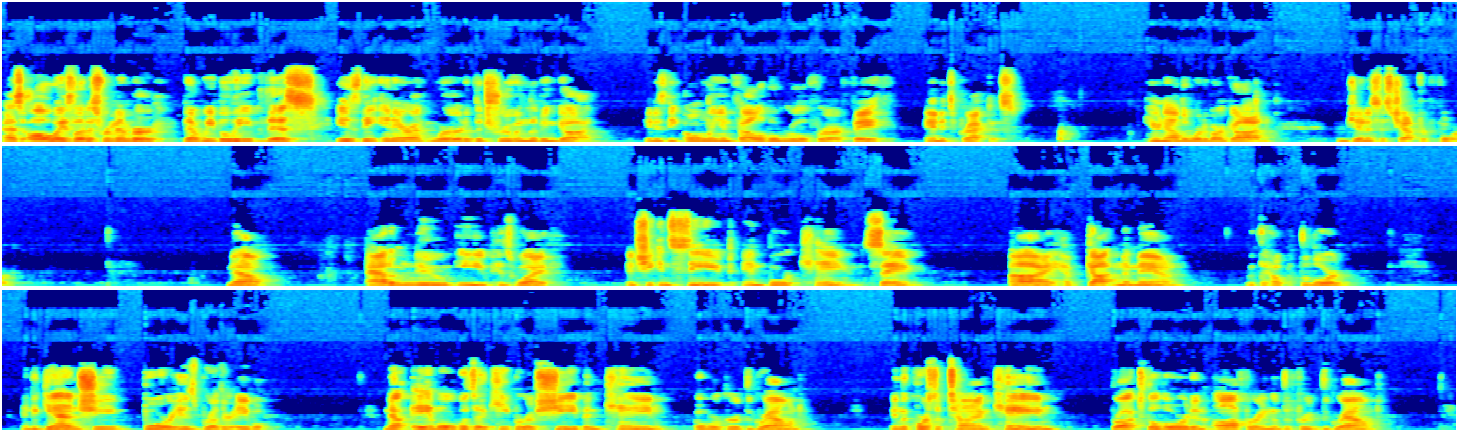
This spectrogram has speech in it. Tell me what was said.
As always, let us remember that we believe this is the inerrant word of the true and living God. It is the only infallible rule for our faith and its practice. Hear now the word of our God from Genesis chapter 4. Now, Adam knew Eve, his wife, and she conceived and bore Cain, saying, I have gotten a man with the help of the Lord. And again she bore his brother Abel. Now Abel was a keeper of sheep, and Cain a worker of the ground. In the course of time, Cain brought to the Lord an offering of the fruit of the ground.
